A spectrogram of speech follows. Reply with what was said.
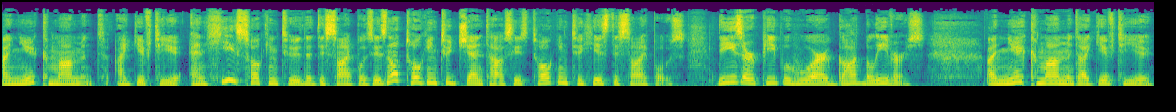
A new commandment I give to you. And he's talking to the disciples. He's not talking to Gentiles. He's talking to his disciples. These are people who are God believers. A new commandment I give to you,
